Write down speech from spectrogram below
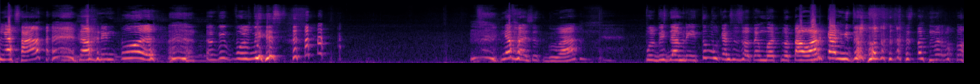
nggak salah. Nawarin pool. Tapi pool bis. Nggak maksud gua pool bis damri itu bukan sesuatu yang buat lo tawarkan gitu loh ke customer lo.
